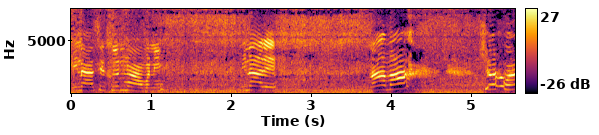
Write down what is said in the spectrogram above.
มีนาสิขึ้นมาวันนี้มีนาดินามาเชื่อมา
